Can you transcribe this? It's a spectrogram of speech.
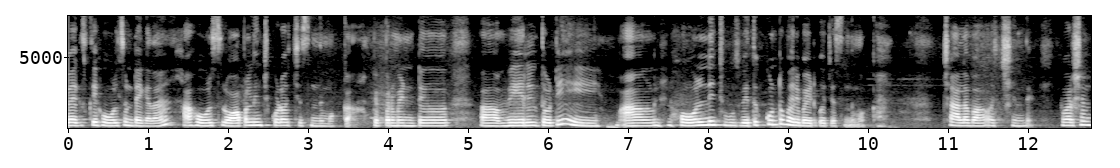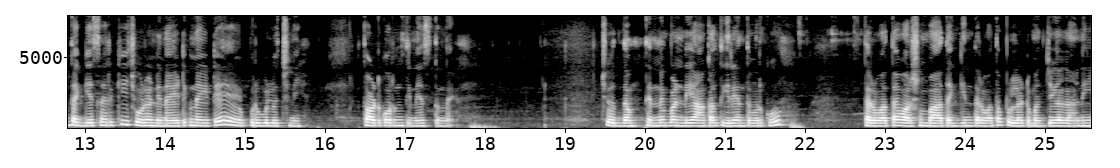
బ్యాగ్స్కి హోల్స్ ఉంటాయి కదా ఆ హోల్స్ లోపల నుంచి కూడా వచ్చేసింది మొక్క. పెప్పర్మెంట్ వేర్లతోటి ఆ హోల్ని చూసి వెతుక్కుంటూ మరి బయటకు వచ్చేసింది మొక్క. చాలా బాగా వచ్చింది. వర్షం తగ్గేసరికి చూడండి నైట్కి నైటే పురుగులు వచ్చినాయి. తోటకూరను తినేస్తున్నాయి. చూద్దాం తినివ్వండి ఆకలి తీరేంత వరకు. తర్వాత వర్షం బాగా తగ్గిన తర్వాత పుల్లటి మజ్జిగ కానీ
